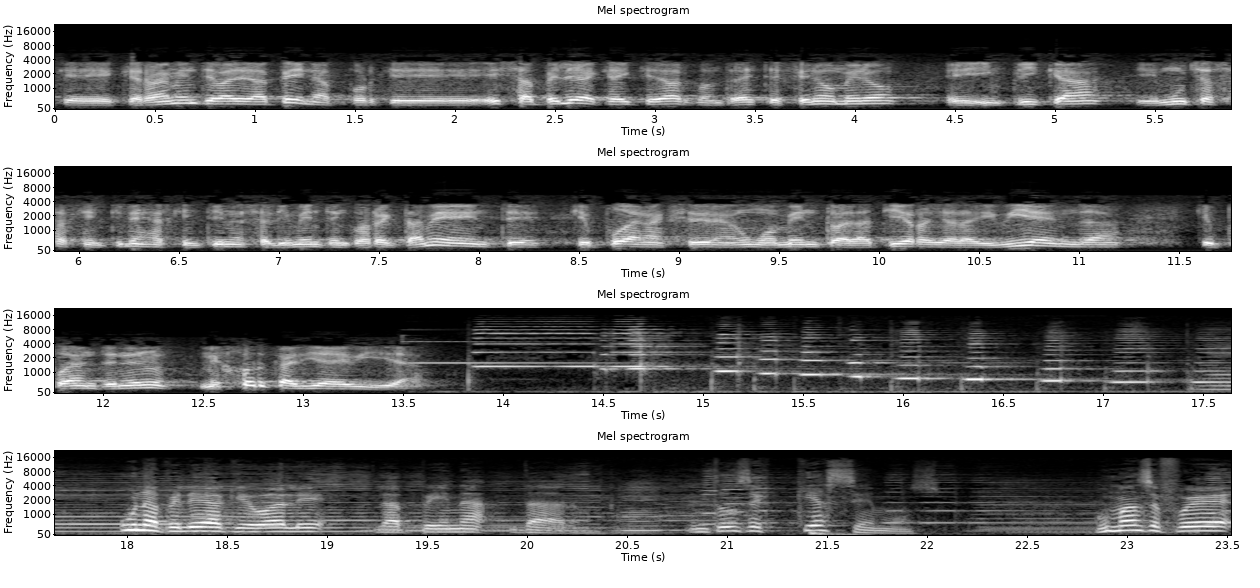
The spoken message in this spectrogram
que, realmente vale la pena, porque esa pelea que hay que dar contra este fenómeno eh, implica que muchas argentinas y argentinos se alimenten correctamente, que puedan acceder en algún momento a la tierra y a la vivienda, que puedan tener mejor calidad de vida. Una pelea que vale la pena dar. Entonces, ¿qué hacemos? Guzmán se fue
